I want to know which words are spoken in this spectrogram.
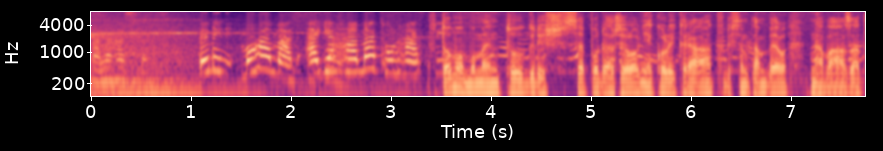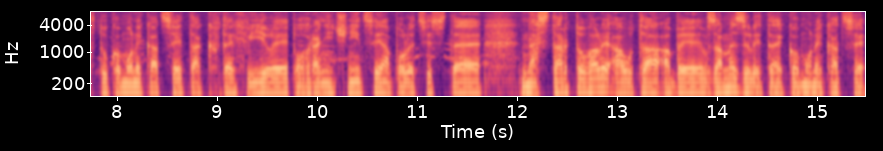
همه هستن. V tomu momentu, když se podařilo několikrát, když jsem tam byl, navázat tu komunikaci, tak v té chvíli pohraničníci a policisté nastartovali auta, aby zamezili té komunikaci,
